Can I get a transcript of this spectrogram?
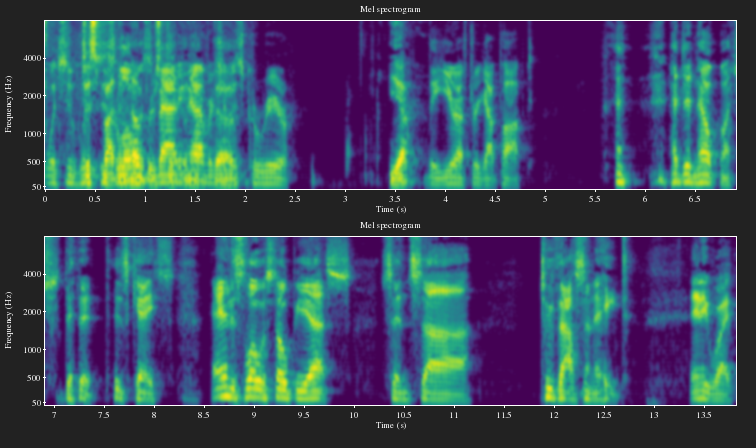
Which is just by the numbers batting average of his career. Yeah, the year after he got popped. that didn't help much, did it? His case and his lowest OPS since uh, 2008. Anyway,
